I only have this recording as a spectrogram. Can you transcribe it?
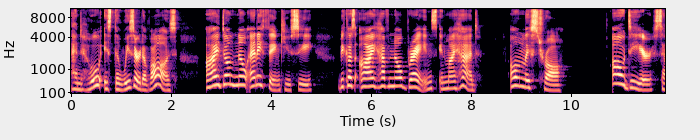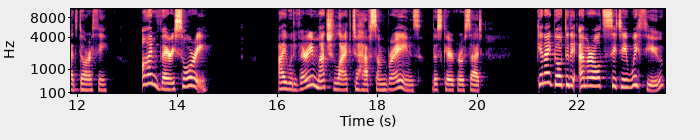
And who is the Wizard of Oz? I don't know anything, you see, because I have no brains in my head, only straw. Oh dear, said Dorothy. I'm very sorry. I would very much like to have some brains, the Scarecrow said. Can I go to the Emerald City with you?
